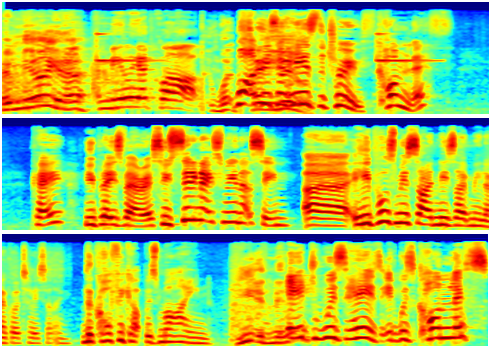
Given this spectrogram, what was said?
Emilia! Amelia Clark. What, Well, say okay, so you? here's the truth. Conleth, okay, who plays Varys, who's sitting next to me in that scene, uh, he pulls me aside and he's like, Mila, I've got to tell you something. The coffee cup was mine. He admitted. It was his. It was Conleth's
